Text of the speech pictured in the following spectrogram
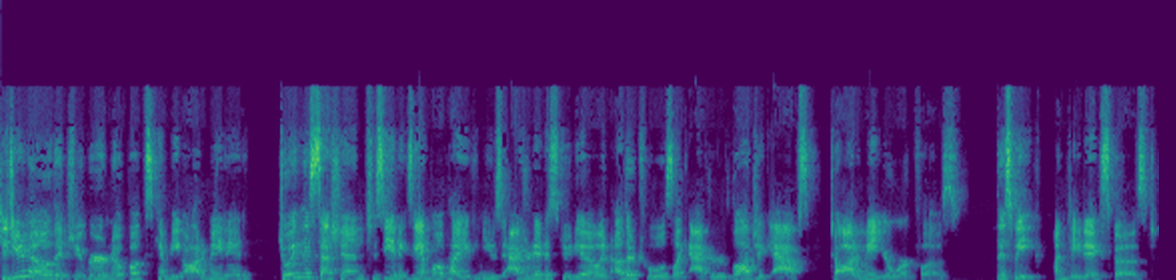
Did you know that Jupyter Notebooks can be automated? Join this session to see an example of how you can use Azure Data Studio and other tools like Azure Logic apps to automate your workflows. This week on Data Exposed.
